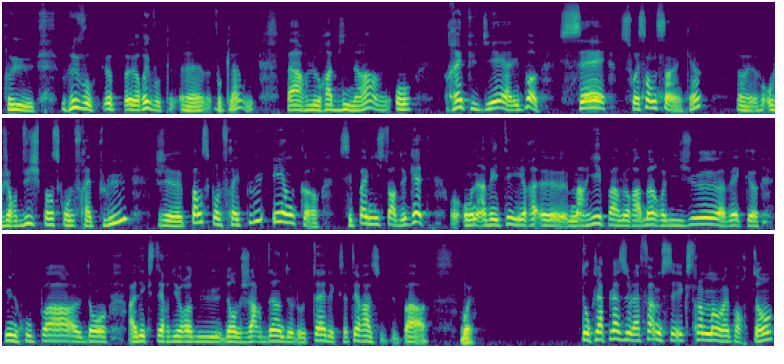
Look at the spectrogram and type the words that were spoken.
rue, rue, Vauclin, oui, par le rabbinat. Répudié à l'époque. C'est 65. Hein. Euh, aujourd'hui, je pense qu'on ne le ferait plus. Je pense qu'on le ferait plus. Et encore, c'est pas une histoire de guette. On avait été euh, mariés par le rabbin religieux avec euh, une roupa dans, à l'extérieur du, dans le jardin de l'hôtel, etc. C'était pas, voilà. Donc la place de la femme, c'est extrêmement important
